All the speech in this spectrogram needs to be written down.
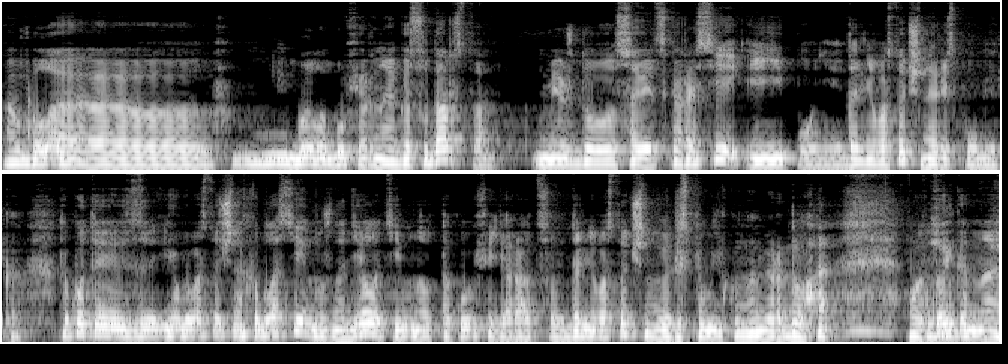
было, э, было буферное государство между Советской Россией и Японией, Дальневосточная республика. Так вот, из юго-восточных областей нужно делать именно вот такую федерацию, Дальневосточную республику номер два. Вот, только на...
